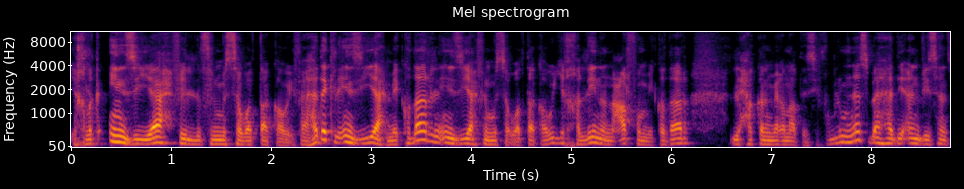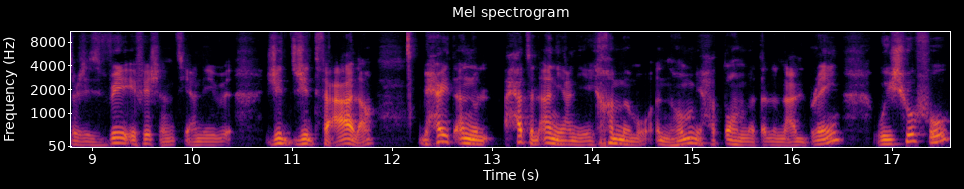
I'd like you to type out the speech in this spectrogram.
يخلق انزياح في في المستوى الطاقوي. فهذاك الانزياح مقدار الانزياح في المستوى الطاقوي يخلينا نعرفوا مقدار الحقل المغناطيسي. فبالمناسبة هذه NV centers very efficient يعني جد جد فعالة بحيث انه حتى الآن يعني يخمموا أنهم يحطوهم مثلا على ال brain ويشوفوا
